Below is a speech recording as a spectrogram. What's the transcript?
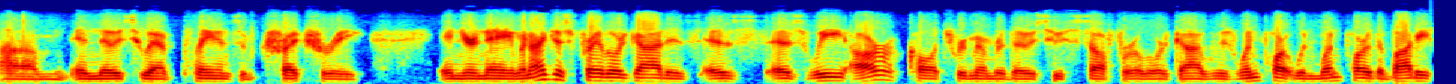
um, and those who have plans of treachery in your name. And I just pray, Lord God, as as as we are called to remember those who suffer, Lord God, because one part when one part of the body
